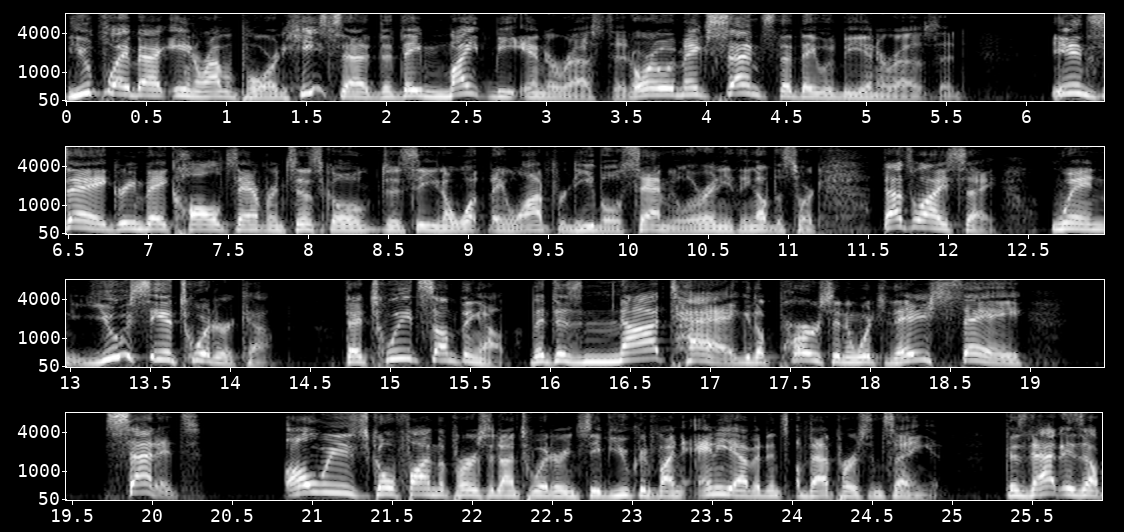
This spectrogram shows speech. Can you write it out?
You play back Ian Rapoport, he said that they might be interested, or it would make sense that they would be interested. He didn't say Green Bay called San Francisco to see, you know, what they want for Deebo Samuel or anything of the sort. That's why I say when you see a Twitter account that tweets something out that does not tag the person in which they say said it, always go find the person on Twitter and see if you can find any evidence of that person saying it. Because that is a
